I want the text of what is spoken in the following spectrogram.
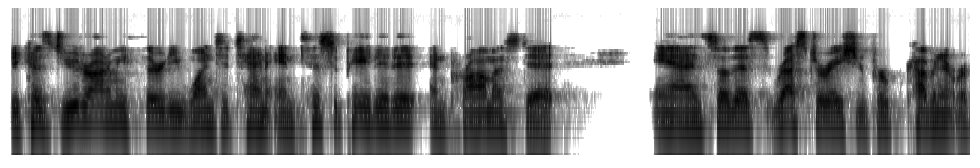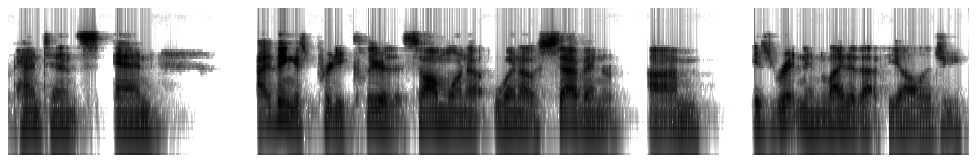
Because Deuteronomy 31 to 10 anticipated it and promised it. And so this restoration for covenant repentance, and I think it's pretty clear that Psalm 107 um, is written in light of that theology.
